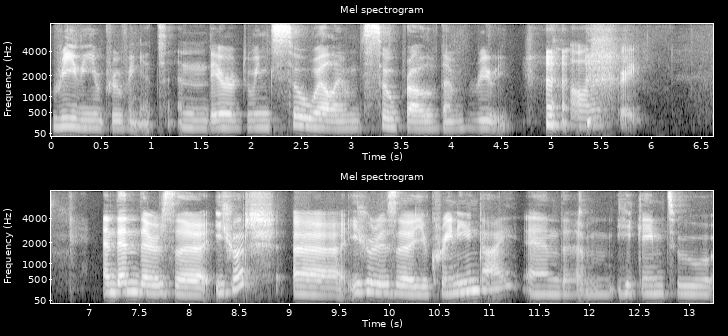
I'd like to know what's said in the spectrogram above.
really improving it, and they are doing so well. I'm so proud of them, really. oh, that's great. And then there's uh, Igor. Uh, Igor is a Ukrainian guy, and um, he came to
